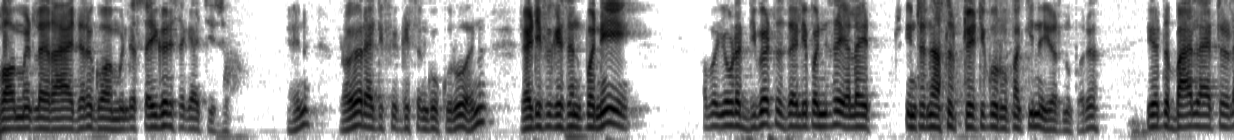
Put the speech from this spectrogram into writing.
गभर्मेन्टलाई राय दिएर गभर्मेन्टले सही गरिसकेको चिज हो होइन? रह्यो रेटिफिकेसनको कुरो होइन? रेटिफिकेसन पनि अब एउटा डिबेट त जहिले पनि छ यसलाई इन्टरनेसनल ट्रेटीको रूपमा किन हेर्नु पऱ्यो यो त बायोलेटरल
